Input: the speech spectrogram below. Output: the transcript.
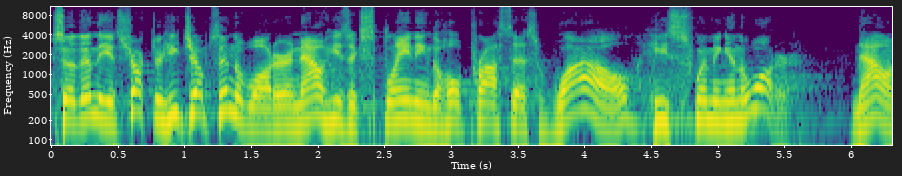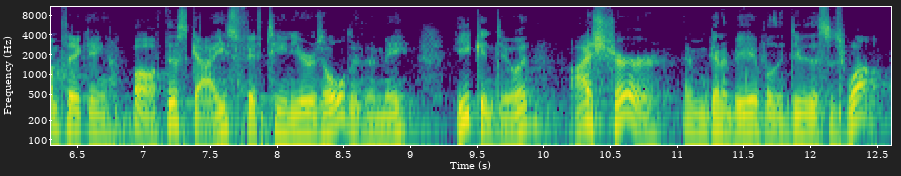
So then the instructor, he jumps in the water, and now he's explaining the whole process while he's swimming in the water. Now I'm thinking, well, if this guy, he's 15 years older than me, he can do it. I sure am going to be able to do this as well.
